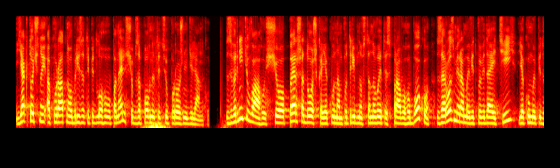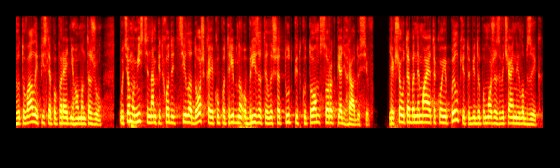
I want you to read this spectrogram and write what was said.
Як точно і акуратно обрізати підлогову панель, щоб заповнити цю порожню ділянку? Зверніть увагу, що перша дошка, яку нам потрібно встановити з правого боку, за розмірами відповідає тій, яку ми підготували після попереднього монтажу. У цьому місці нам підходить ціла дошка, яку потрібно обрізати лише тут під кутом 45 градусів. Якщо у тебе немає такої пилки, тобі допоможе звичайний лобзик.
